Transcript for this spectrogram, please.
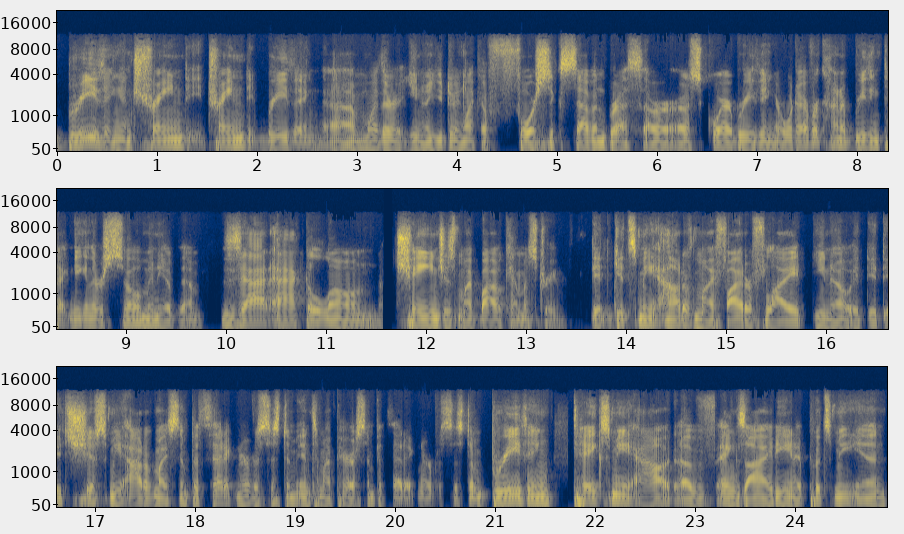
Breathing and trained trained breathing, um, whether you know you're doing like a four six seven breath or a square breathing or whatever kind of breathing technique, and there's so many of them. That act alone changes my biochemistry it gets me out of my fight or flight you know it, it, it, shifts me out of my sympathetic nervous system into my parasympathetic nervous system. Breathing takes me out of anxiety and it puts me in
